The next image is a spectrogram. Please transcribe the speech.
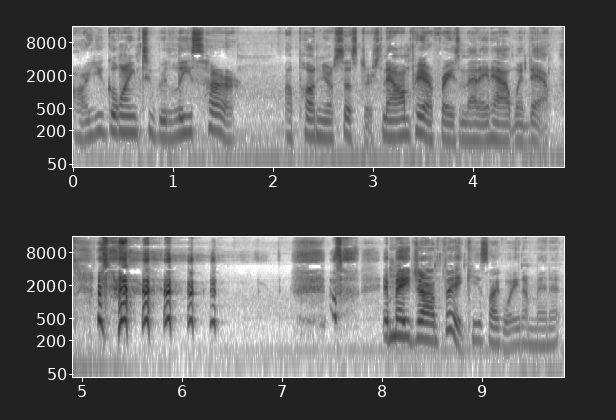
Are you going to release her upon your sisters? Now I'm paraphrasing, that ain't how it went down. it made Jon think. He's like, Wait a minute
